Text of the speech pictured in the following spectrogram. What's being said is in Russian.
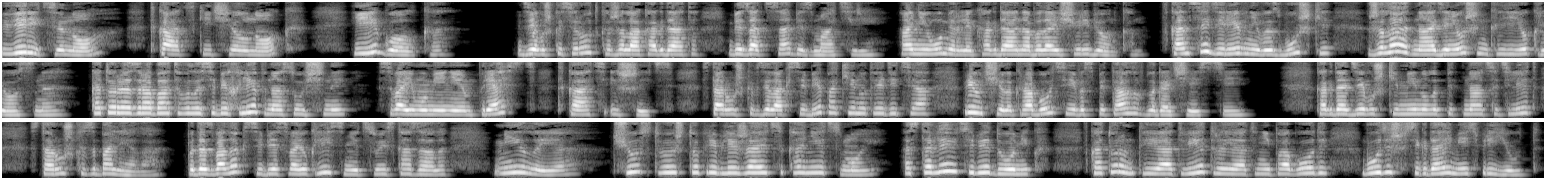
веретено, ткацкий челнок и иголка. Девушка-сиротка жила когда-то без отца, без матери. Они умерли, когда она была еще ребенком. В конце деревни в избушке жила одна одинешенька ее крестная, которая зарабатывала себе хлеб насущный, своим умением прясть, ткать и шить. Старушка взяла к себе покинутое дитя, приучила к работе и воспитала в благочестии. Когда девушке минуло пятнадцать лет, старушка заболела. Подозвала к себе свою крестницу и сказала, «Милая, чувствую, что приближается конец мой. Оставляю тебе домик, в котором ты и от ветра, и от непогоды будешь всегда иметь приют.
